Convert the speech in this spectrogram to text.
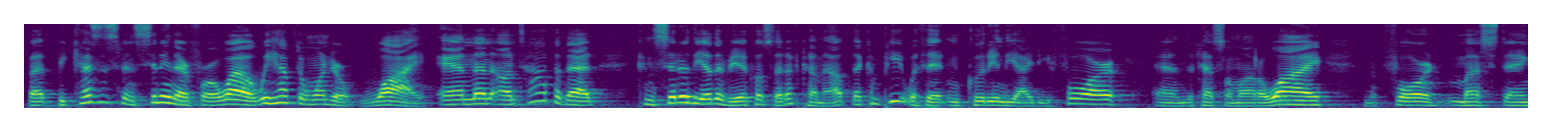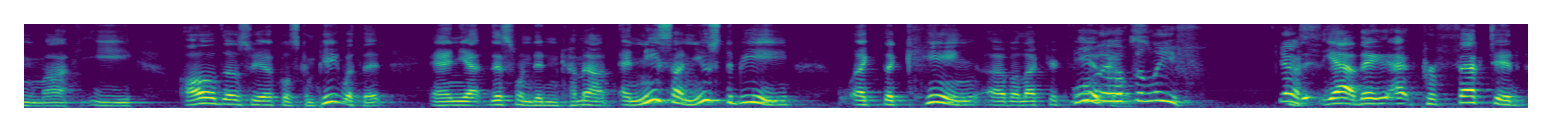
But because it's been sitting there for a while, we have to wonder why. And then on top of that, consider the other vehicles that have come out that compete with it, including the ID4 and the Tesla Model Y and the Ford Mustang Mach E. All of those vehicles compete with it, and yet this one didn't come out. And Nissan used to be like the king of electric vehicles. Well, they have the Leaf. Yes. Th- yeah, they perfected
